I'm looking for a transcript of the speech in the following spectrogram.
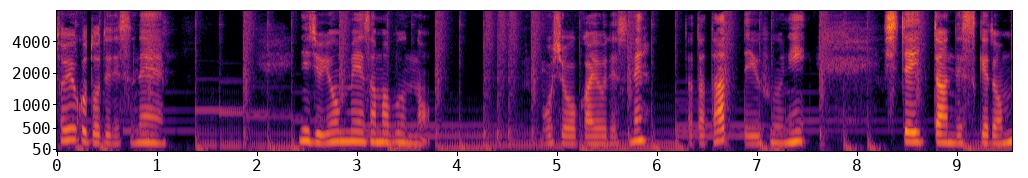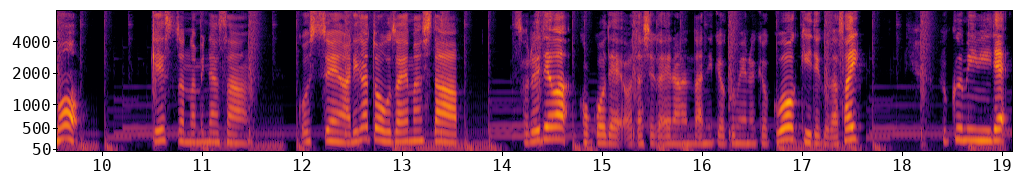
ということでですね、24名様分のご紹介をですね、たたたっていう風にしていったんですけども、ゲストの皆さん、ご出演ありがとうございました。それでは、ここで私が選んだ2曲目の曲を聴いてください。福耳で、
